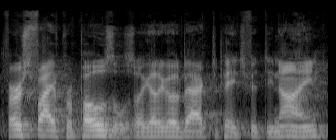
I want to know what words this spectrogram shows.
first five proposals. So I got to go back to page 59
